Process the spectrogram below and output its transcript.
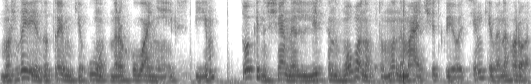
можливі затримки у нарахуванні XP. Токен ще не лістинговано, тому немає чіткої оцінки винагород.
